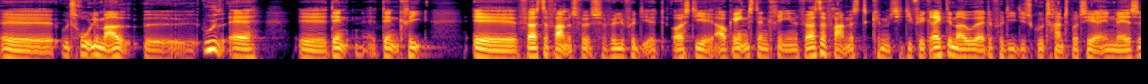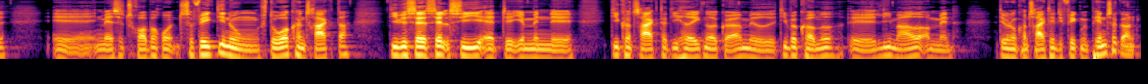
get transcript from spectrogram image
øh, utrolig meget øh, ud af øh, den, den krig. Øh, først og fremmest selvfølgelig fordi, at også de Afghanistan-krigen, først og fremmest kan man sige, de fik rigtig meget ud af det, fordi de skulle transportere en masse, øh, en masse tropper rundt. Så fik de nogle store kontrakter. De vil selv, selv sige, at øh, jamen, øh, de kontrakter, de havde ikke noget at gøre med, de var kommet øh, lige meget om man det var nogle kontrakter, de fik med Pentagon,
